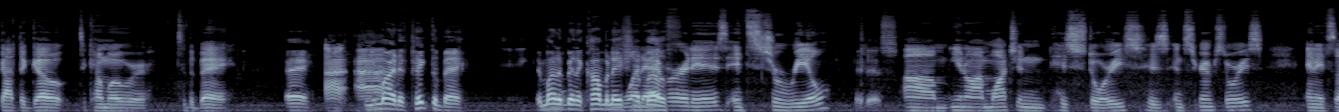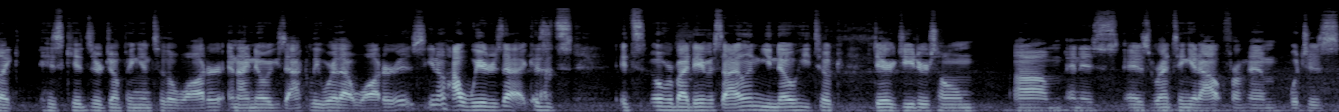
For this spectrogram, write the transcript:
got the goat to come over to the Bay. Hey, I, I, you might have picked the Bay. It might have been a combination of whatever it is. It's surreal. It is. Um, you know, I'm watching his stories, his Instagram stories, and it's like his kids are jumping into the water, and I know exactly where that water is. You know, how weird is that? Because Yeah. it's it's over by Davis Island. You know, he took Derek Jeter's home, um, and is is renting it out from him, which is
